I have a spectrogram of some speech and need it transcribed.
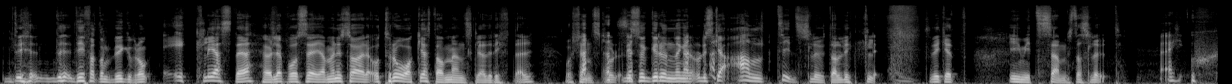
det, det, det är för att de bygger på de äckligaste, höll jag på att säga, men nu sa jag det, och tråkigaste av mänskliga drifter och känslor. Det är så grundläggande och det ska alltid sluta lyckligt. Vilket är mitt sämsta slut. Nej, usch.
